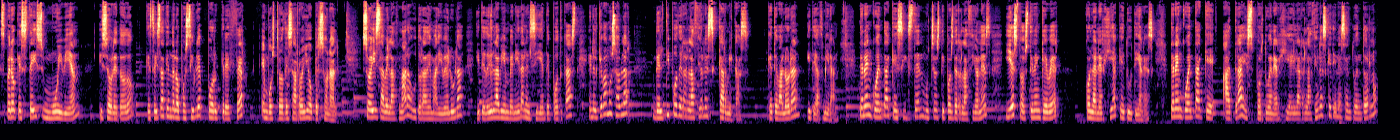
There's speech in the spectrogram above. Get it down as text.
Espero que estéis muy bien y sobre todo que estéis haciendo lo posible por crecer en vuestro desarrollo personal. Soy Isabel Aznar, autora de Maribélula, y te doy la bienvenida en el siguiente podcast en el que vamos a hablar del tipo de relaciones kármicas que te valoran y te admiran. Ten en cuenta que existen muchos tipos de relaciones y estos tienen que ver con la energía que tú tienes. Ten en cuenta que atraes por tu energía y las relaciones que tienes en tu entorno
